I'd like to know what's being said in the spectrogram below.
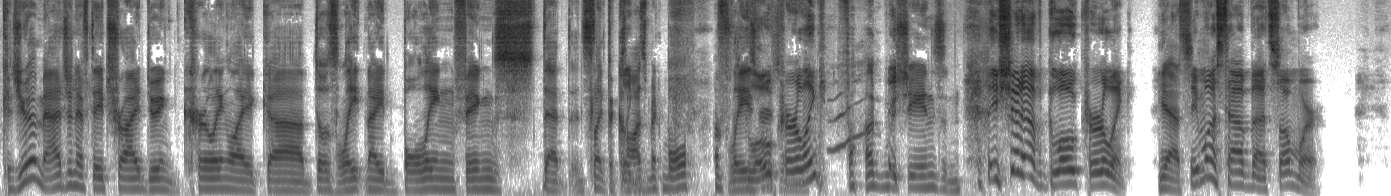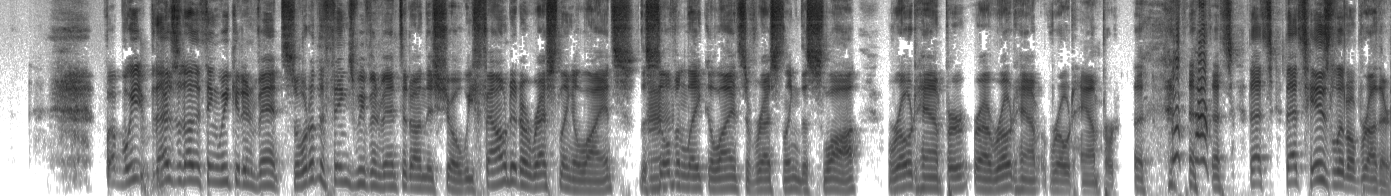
Could you imagine if they tried doing curling like uh, those late night bowling things that it's like the cosmic like bowl of lasers, glow curling, fog machines, and they should have glow curling. Yes, they must have that somewhere. But we there's another thing we could invent. So what are the things we've invented on this show? We founded a wrestling alliance, the mm-hmm. Sylvan Lake Alliance of Wrestling, the SLAW road hamper, uh, road ham, road hamper. that's that's that's his little brother.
